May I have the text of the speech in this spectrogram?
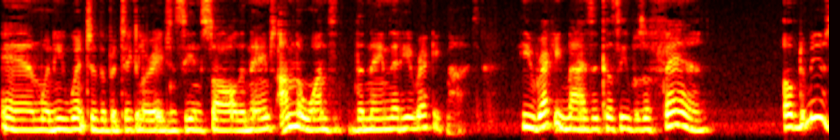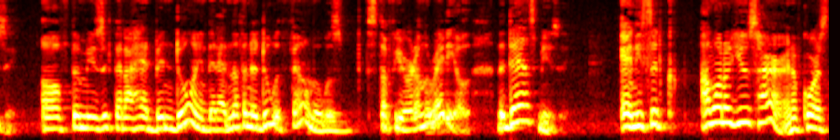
And when he went to the particular agency and saw all the names, I'm the one, the name that he recognized. He recognized it because he was a fan of the music, of the music that I had been doing that had nothing to do with film. It was stuff you heard on the radio, the dance music. And he said, I want to use her. And of course,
